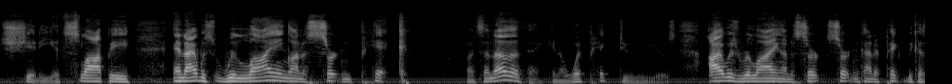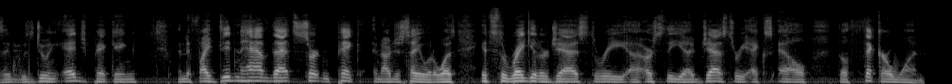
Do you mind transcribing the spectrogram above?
shitty, it's sloppy, and I was relying on a certain pick that's another thing. You know, what pick do you use? I was relying on a certain certain kind of pick because I was doing edge picking, and if I didn't have that certain pick, and I'll just tell you what it was, it's the regular Jazz Three, uh, or it's the uh, Jazz Three XL, the thicker one.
